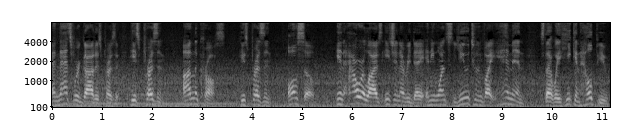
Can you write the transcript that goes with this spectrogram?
And that's where God is present. He's present on the cross, He's present also in our lives each and every day. And He wants you to invite Him in so that way He can help you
